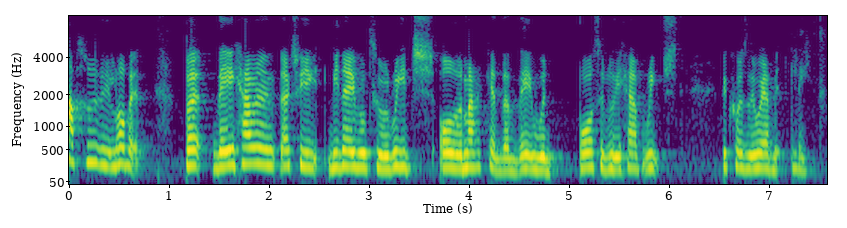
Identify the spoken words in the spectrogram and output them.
absolutely love it. But they haven't actually been able to reach all the market that they would possibly have reached because they were a bit late.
